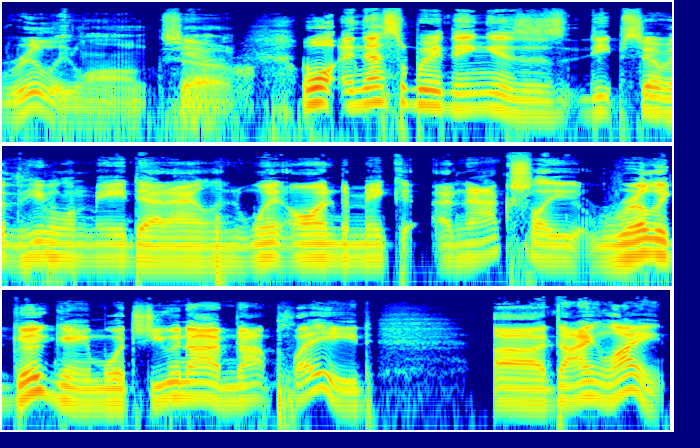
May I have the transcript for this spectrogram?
really long. So Well, and that's the weird thing is, is Deep Silver, the people that made Dead Island, went on to make an actually really good game, which you and I have not played. Uh, Dying Light,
